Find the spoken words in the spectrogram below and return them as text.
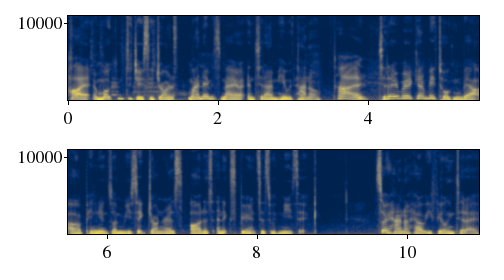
Hi, and welcome to Juicy Genre. My name is Maia, and today I'm here with Hannah. Hi. Today we're going to be talking about our opinions on music genres, artists, and experiences with music. So, Hannah, how are you feeling today?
